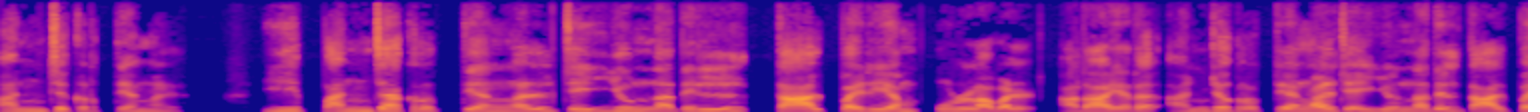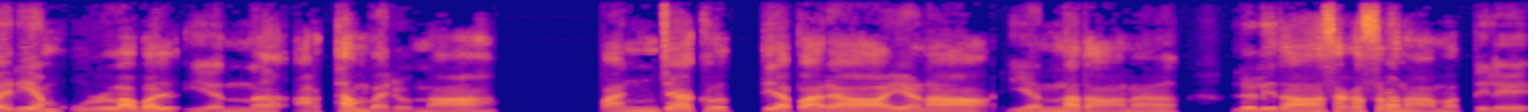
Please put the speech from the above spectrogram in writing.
അഞ്ച് കൃത്യങ്ങൾ. ഈ പഞ്ചകൃത്യങ്ങൾ ചെയ്യുന്നതിൽ താൽപ്പര്യം ഉള്ളവൾ അതായത് അഞ്ചു കൃത്യങ്ങൾ ചെയ്യുന്നതിൽ താൽപ്പര്യം ഉള്ളവൾ എന്ന് അർത്ഥം വരുന്ന പഞ്ചകൃത്യപരായണ എന്നതാണ് ലളിതാ സഹസ്രനാമത്തിലെ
